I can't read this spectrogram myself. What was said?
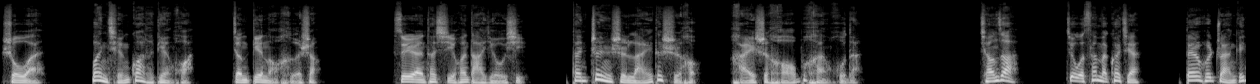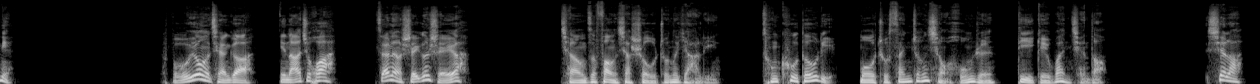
说完，万钱挂了电话，将电脑合上。虽然他喜欢打游戏，但正式来的时候还是毫不含糊的。强子，借我三百块钱，待会儿转给你。不用，钱哥，你拿去花，咱俩谁跟谁呀？强子放下手中的哑铃，从裤兜里摸出三张小红人。递给万钱道：“谢了。”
